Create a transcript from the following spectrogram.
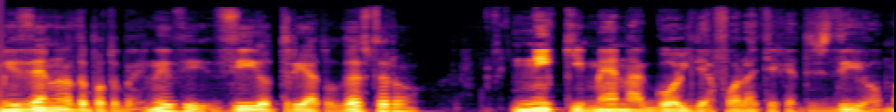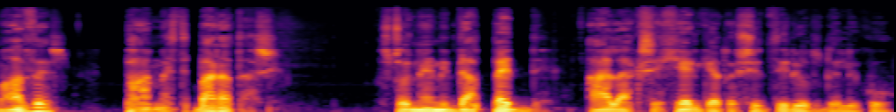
0-1 το πρώτο παιχνίδι, 2-3 το δεύτερο. Νίκη με ένα γκολ διαφορά και για τις δύο ομάδες. Πάμε στην παράταση. Στο 95 άλλαξε χέρια το εισιτήριο του τελικού.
